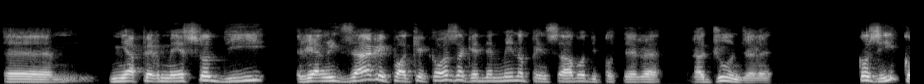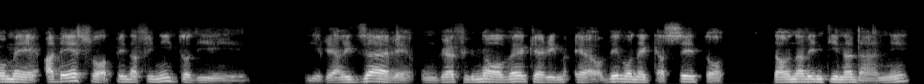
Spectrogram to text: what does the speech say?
eh, mi ha permesso di realizzare qualche cosa che nemmeno pensavo di poter raggiungere. Così come adesso, appena finito di, di realizzare un graphic novel che eh, avevo nel cassetto da una ventina d'anni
